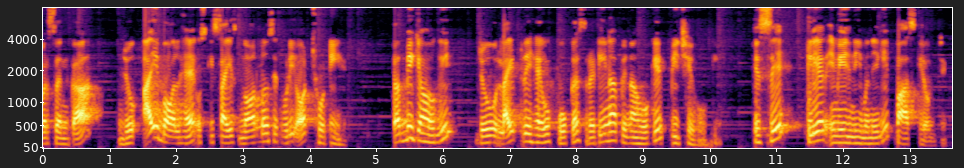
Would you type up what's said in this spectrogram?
पर्सन का जो आई बॉल है, उसकी साइज़ नॉर्मल से थोड़ी और छोटी है. तब भी क्या होगी? जो लाइट रे है वो फोकस रेटिना पे ना होके पीछे होगी. इससे क्लियर इमेज नहीं बनेगी, पास के ऑब्जेक्ट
